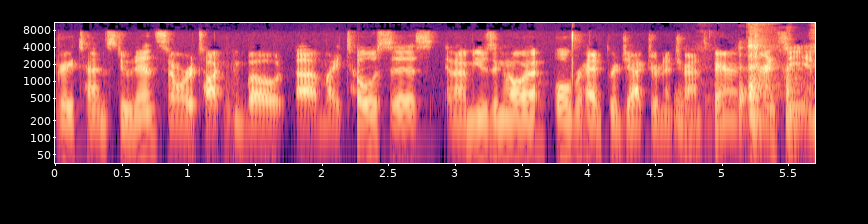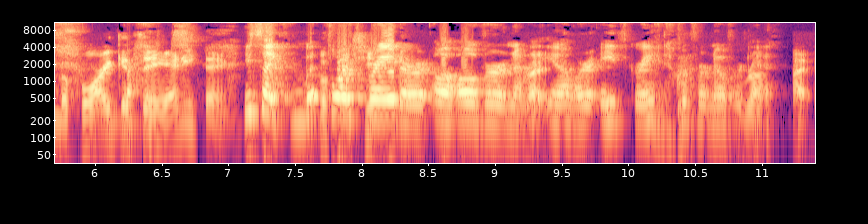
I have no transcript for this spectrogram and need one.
grade ten students, and we're talking about uh, mitosis, and I'm using an overhead projector and a transparency. and before I could right. say anything, it's like fourth she, grade or uh, over, and, right. you know, or eighth grade over and over again. Right.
